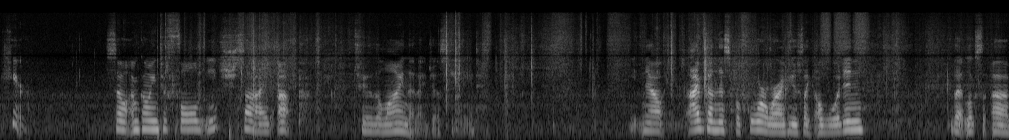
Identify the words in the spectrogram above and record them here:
here. So I'm going to fold each side up to the line that I just made. Now, I've done this before where I've used like a wooden that looks, uh,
